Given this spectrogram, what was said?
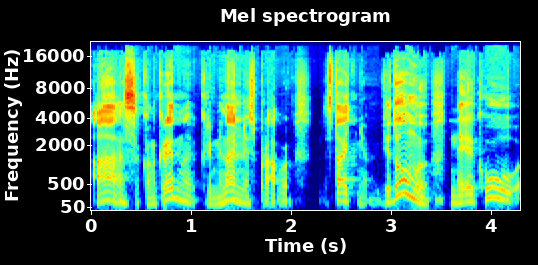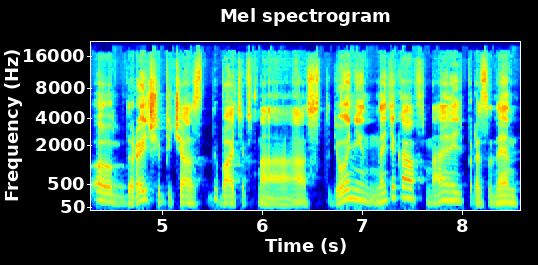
а з конкретною кримінальною справою, достатньо відомою, на яку, е, до речі, під час дебатів на стадіоні натякав навіть президент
